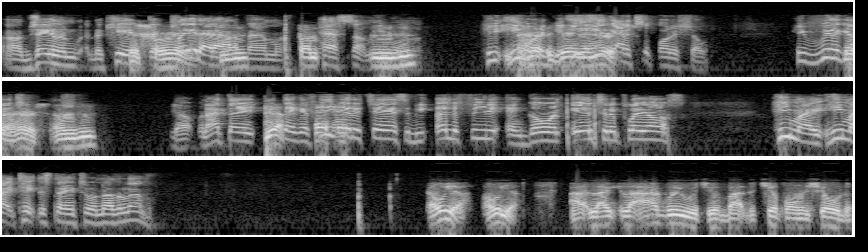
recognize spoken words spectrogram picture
uh, Jalen, the kid that played at mm-hmm. Alabama, From, has something mm-hmm. He he he get. He, he got a chip on his shoulder. He really got yeah, a chip. Mm-hmm. Yep, and I think yeah. I think if he get a chance to be undefeated and going into the playoffs, he might he might take this thing to another level. Oh yeah, oh yeah. I like, like I agree with you about the chip on the shoulder,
